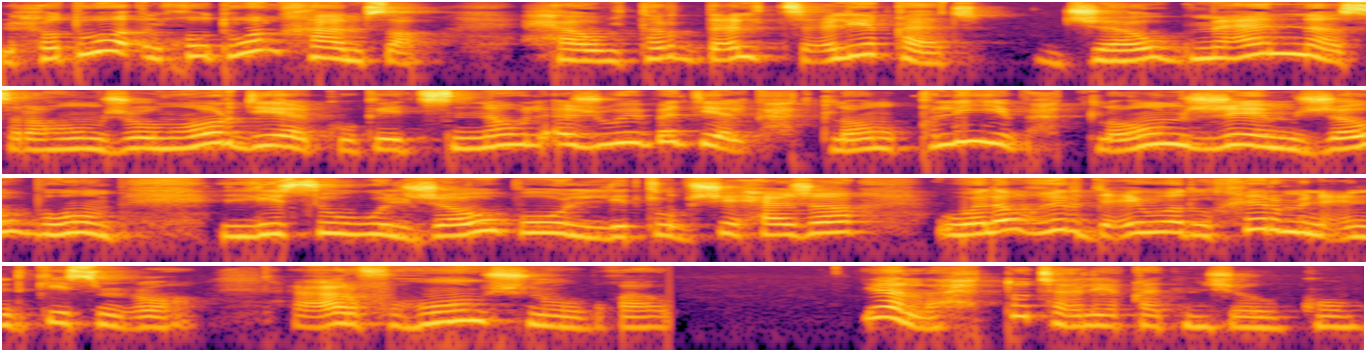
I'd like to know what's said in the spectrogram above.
الخطوة الخطوة الخامسة حاول ترد على التعليقات. تجاوب مع الناس راهم جمهور ديالك وكيتسناو الأجوبة ديالك حط لهم قليب حط لهم جيم جاوبهم اللي سول جاوبو اللي طلب شي حاجة ولو غير دعوه الخير من عندك يسمعوها عرفهم شنو بغاو. يلا حطوا تعليقات نجاوبكم.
